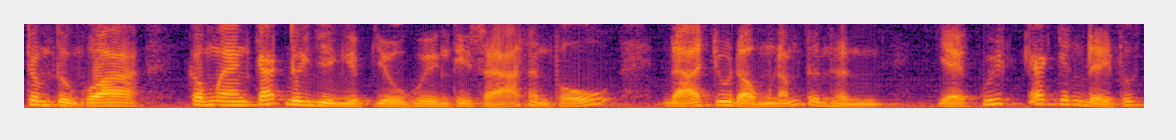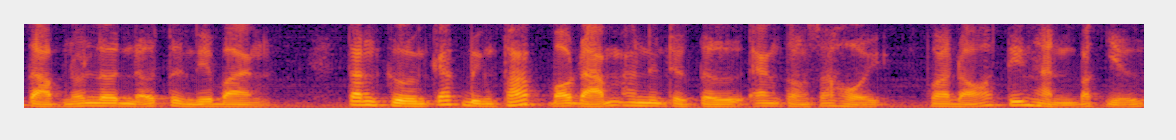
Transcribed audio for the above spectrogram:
Trong tuần qua, công an các đơn vị nghiệp vụ huyện thị xã, thành phố đã chủ động nắm tình hình, giải quyết các vấn đề phức tạp nổi lên ở từng địa bàn, tăng cường các biện pháp bảo đảm an ninh trật tự, an toàn xã hội, qua đó tiến hành bắt giữ.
